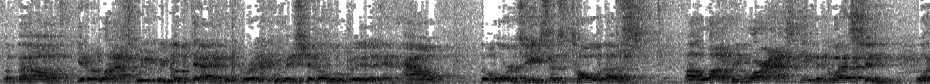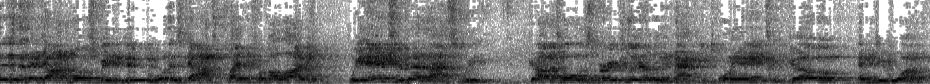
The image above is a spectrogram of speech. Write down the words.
about, you know, last week we looked at the Great Commission a little bit and how the Lord Jesus told us. Uh, a lot of people are asking the question, what is it that God wants me to do? What is God's plan for my life? We answered that last week. God told us very clearly in Matthew 28 to go and do what?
